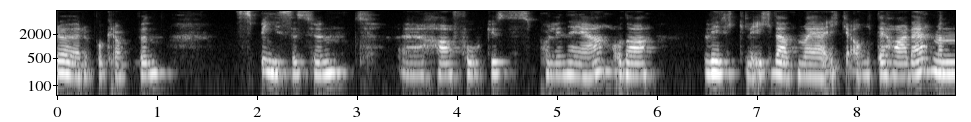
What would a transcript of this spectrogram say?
røre på kroppen, spise sunt, eh, ha fokus på Linnea, og da virkelig ikke det at jeg ikke alltid har det, men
